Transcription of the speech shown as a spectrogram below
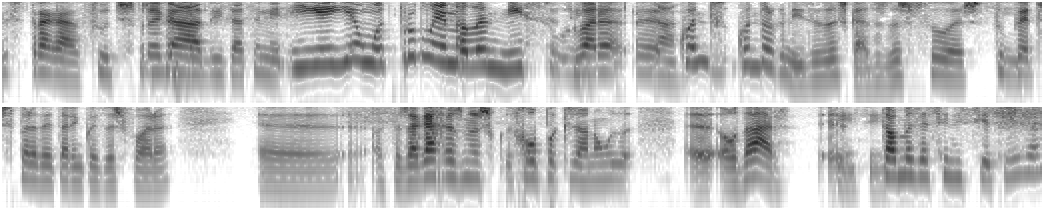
estragado. Tudo estragado, exatamente. E aí é um outro problema. Falando nisso, assim, agora, ah. quando, quando organizas as casas das pessoas, Sim. tu pedes para deitarem coisas fora. Uh, ou seja, agarras na roupa que já não usa, uh, ou dar. Sim, sim. Tomas essa iniciativa?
